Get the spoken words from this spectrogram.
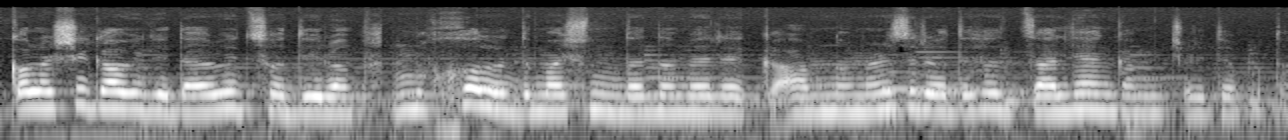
სკოლაში გავიგე და ვიცოდი რომ მხოლოდ მაშინ უნდა და მე ამ ნომერზე როდესაც ძალიან გამიჭირდებოდა.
